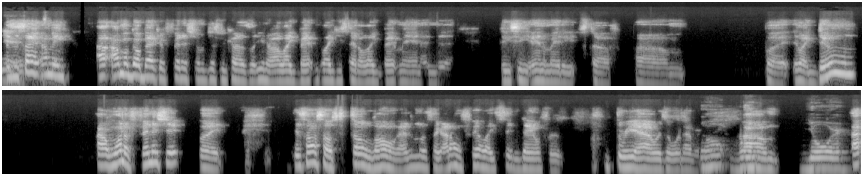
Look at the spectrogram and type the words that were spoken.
It's the same. I mean, I, I'm gonna go back and finish them just because you know I like Bat, like you said, I like Batman and the DC animated stuff. Um, but like Dune, I want to finish it, but it's also so long. I almost like I don't feel like sitting down for three hours or whatever. Um, your. I,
